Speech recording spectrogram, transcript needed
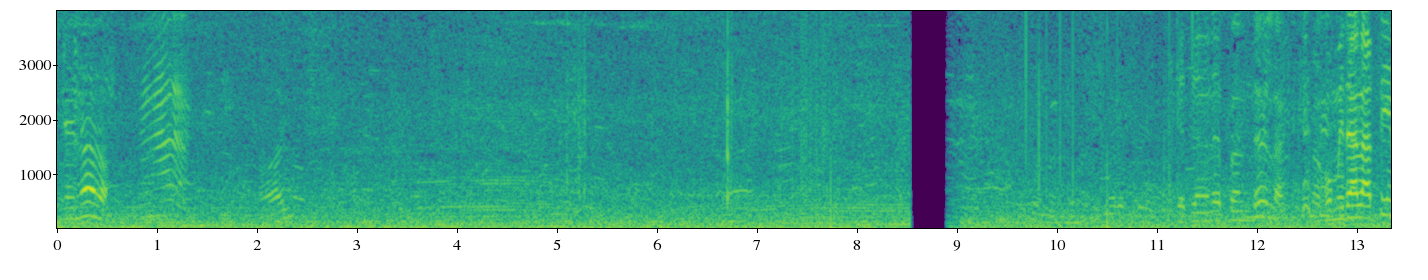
¿Con qué nada? Nada. Ay. Que tienen que prenderla. La comida latina.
